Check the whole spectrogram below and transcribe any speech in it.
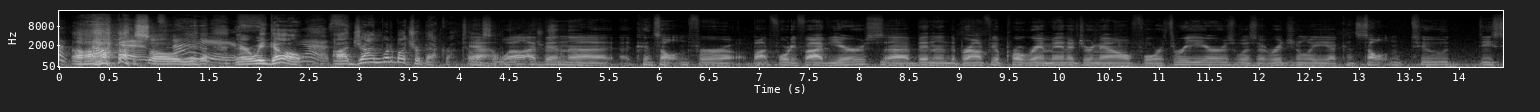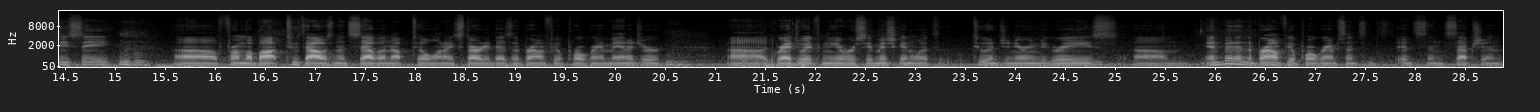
yeah, Uh, Falcons. so yeah, there we go. Yes. Uh, John, what about your background? Tell us a Yeah, little well, I've been uh, a consultant for about 45 years. Uh, I've been in the Brownfield Program Manager now for three years. Was originally a consultant to DCC uh, from about 2007 up till when I started as a Brownfield Program Manager. Uh, graduated from the University of Michigan with two engineering degrees, um, and been in the Brownfield program since its inception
